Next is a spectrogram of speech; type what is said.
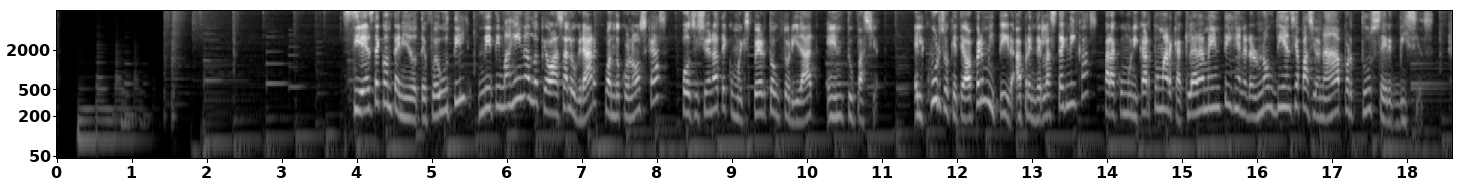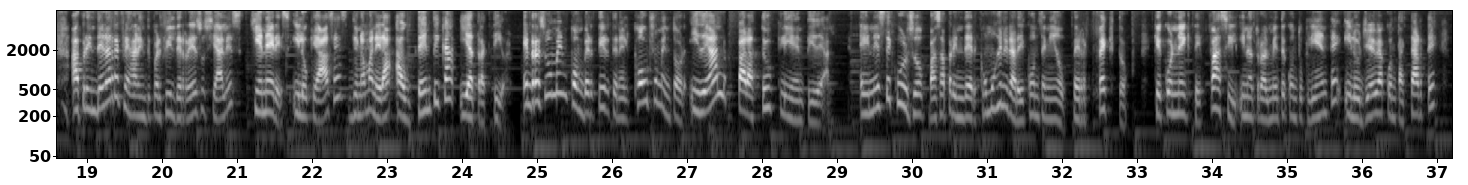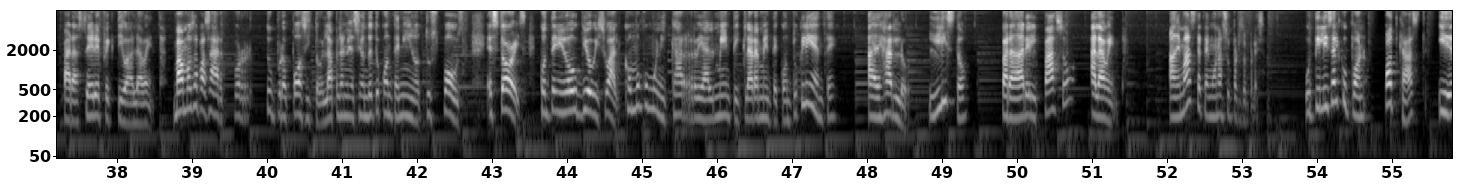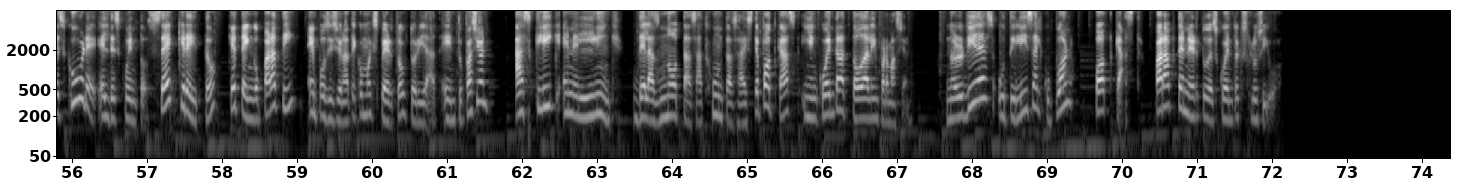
Si este contenido te fue útil, ni te imaginas lo que vas a lograr cuando conozcas Posiciónate como experto autoridad en tu pasión. El curso que te va a permitir aprender las técnicas para comunicar tu marca claramente y generar una audiencia apasionada por tus servicios. Aprender a reflejar en tu perfil de redes sociales quién eres y lo que haces de una manera auténtica y atractiva. En resumen, convertirte en el coach o mentor ideal para tu cliente ideal. En este curso vas a aprender cómo generar el contenido perfecto que conecte fácil y naturalmente con tu cliente y lo lleve a contactarte para hacer efectiva la venta. Vamos a pasar por tu propósito, la planeación de tu contenido, tus posts, stories, contenido audiovisual, cómo comunicar realmente y claramente con tu cliente, a dejarlo listo para dar el paso a la venta. Además, te tengo una super sorpresa. Utiliza el cupón podcast y descubre el descuento secreto que tengo para ti en Posicionate como experto autoridad en tu pasión. Haz clic en el link de las notas adjuntas a este podcast y encuentra toda la información. No olvides, utiliza el cupón podcast para obtener tu descuento exclusivo.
